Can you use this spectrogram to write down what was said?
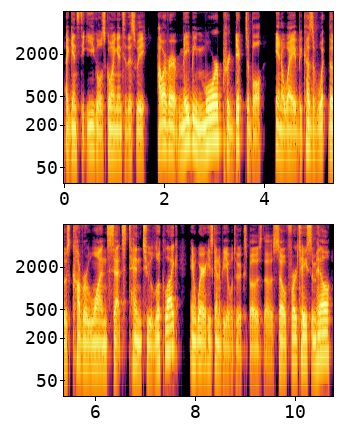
against the Eagles going into this week. However, maybe more predictable in a way because of what those cover one sets tend to look like and where he's going to be able to expose those. So for Taysom Hill,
